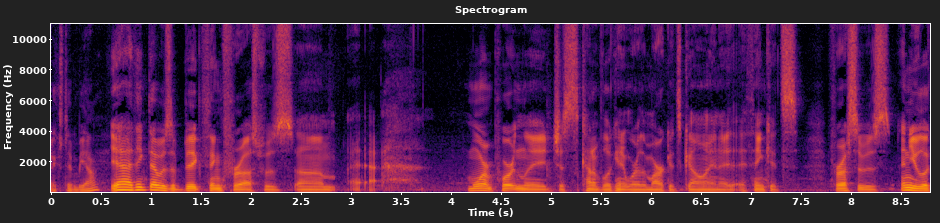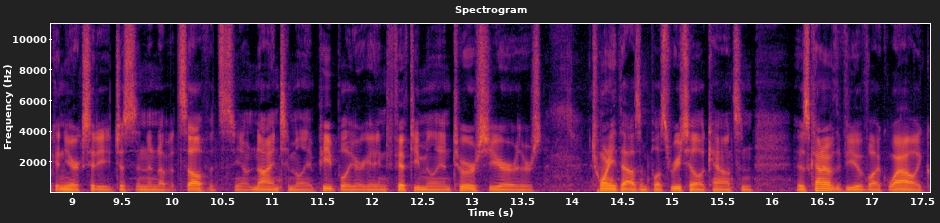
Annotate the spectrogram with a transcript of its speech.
extend beyond? Yeah, I think that was a big thing for us. Was um, I- I- more importantly, just kind of looking at where the market's going. I, I think it's for us. It was, and you look at New York City just in and of itself. It's you know nine to million people. You're getting 50 million tourists a year. There's 20,000 plus retail accounts, and it was kind of the view of like, wow, like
